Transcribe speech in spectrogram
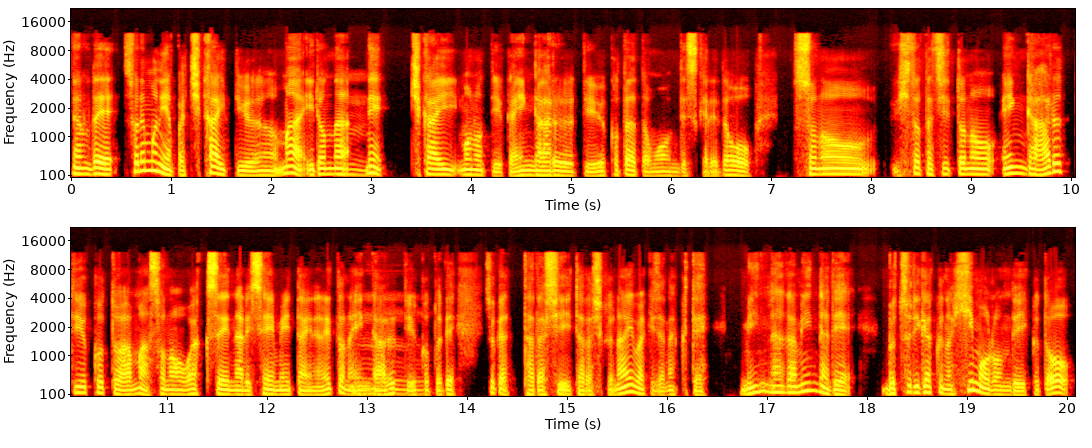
なので、それもね、やっぱり近いっていうのは、まあ、いろんなね、近いものっていうか、縁があるっていうことだと思うんですけれど、その人たちとの縁があるっていうことは、まあ、その惑星なり生命体なりとの縁があるっていうことで、それが正しい、正しくないわけじゃなくて、みんながみんなで物理学の紐論でいくと、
